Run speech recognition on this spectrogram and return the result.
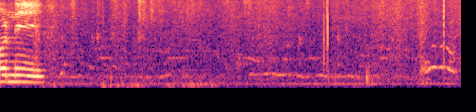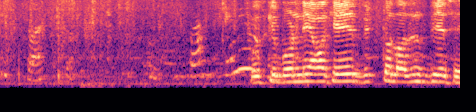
বন্যি পুস্কি বন্যি আমাকে দুটো লজেন্স দিয়েছে।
